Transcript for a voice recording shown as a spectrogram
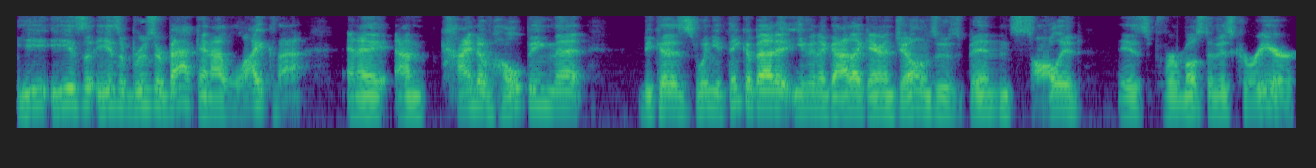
he he is a, he is a bruiser back, and I like that. And I I'm kind of hoping that because when you think about it, even a guy like Aaron Jones, who's been solid is for most of his career,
